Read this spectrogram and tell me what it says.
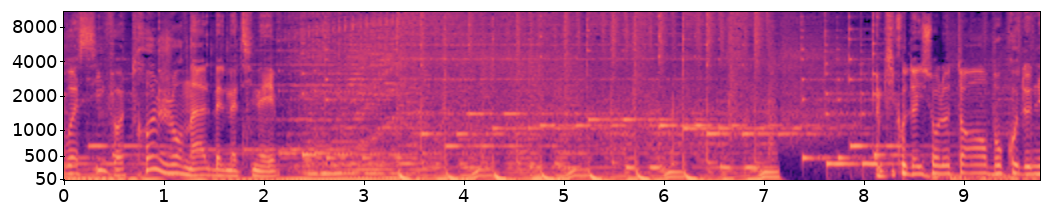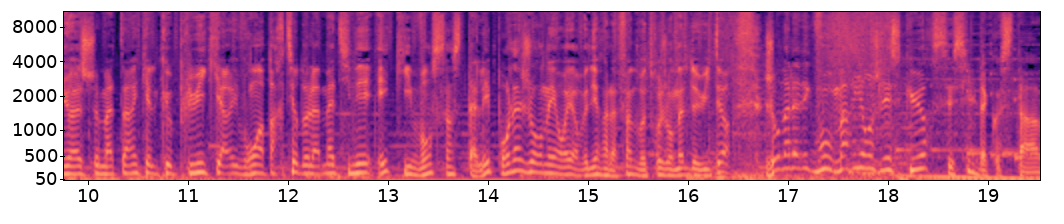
voici votre journal. Belle matinée. Un petit coup d'œil sur le temps, beaucoup de nuages ce matin, quelques pluies qui arriveront à partir de la matinée et qui vont s'installer pour la journée. On va y revenir à la fin de votre journal de 8h. Journal avec vous, Marie-Ange Lescure, Cécile Dacosta.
